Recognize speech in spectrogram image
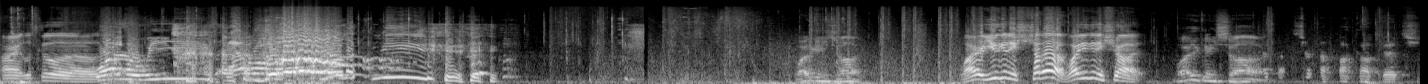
All right, let's go. Uh, What a weave! Emma! No, that's me! Why are you getting shot? Why are you getting shut up? Why are you getting shot? Why are you getting shot? Shut the fuck up, bitch.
